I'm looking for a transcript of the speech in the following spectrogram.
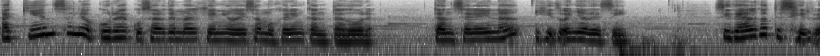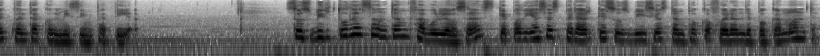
¿A quién se le ocurre acusar de mal genio a esa mujer encantadora, tan serena y dueña de sí? Si de algo te sirve, cuenta con mi simpatía. Sus virtudes son tan fabulosas que podías esperar que sus vicios tampoco fueran de poca monta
